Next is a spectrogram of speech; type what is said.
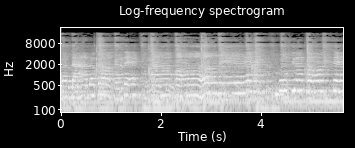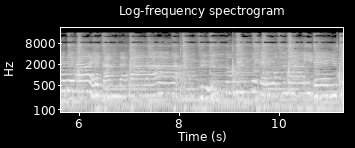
またどこかで会おうね僕らこうして出会えたんだからずっとずっと手をつないでゆけ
